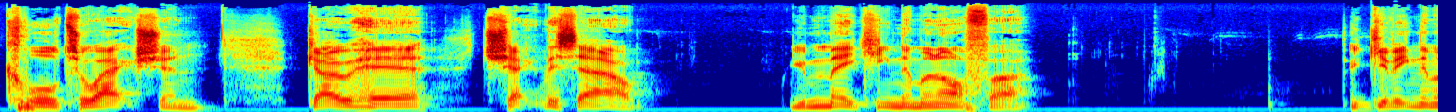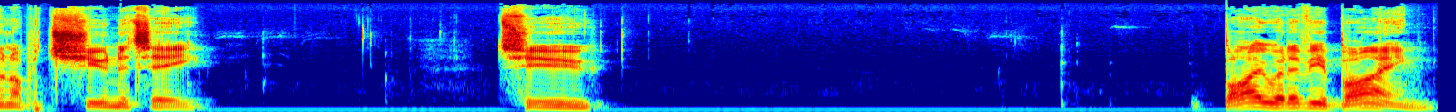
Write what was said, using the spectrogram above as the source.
Call to action. Go here, check this out. You're making them an offer. You're giving them an opportunity to buy whatever you're buying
